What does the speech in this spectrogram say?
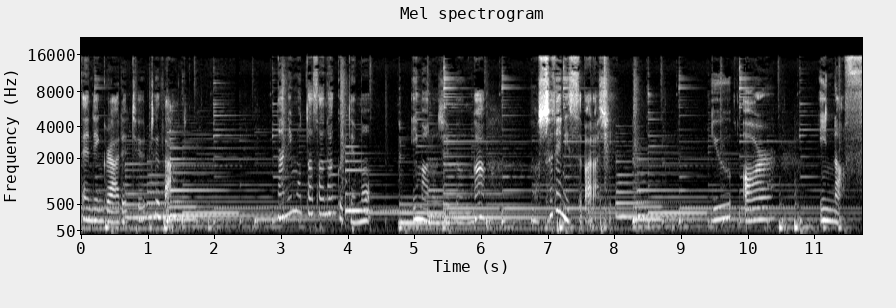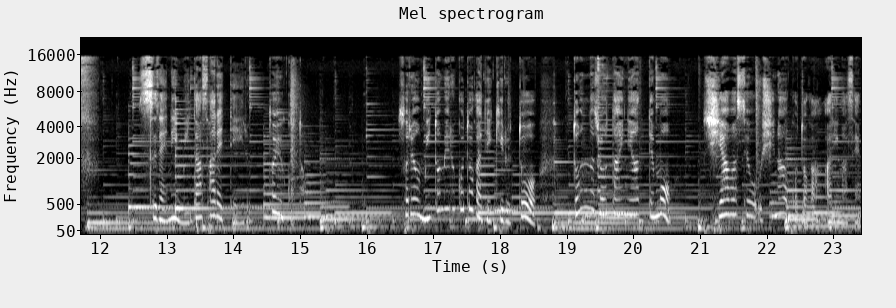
sending gratitude to that 何も足さなくても今の自分がもうすでに素晴らしい You are enough すでに満たされているということそれを認めることができるとどんな状態にあっても幸せを失うことがありません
